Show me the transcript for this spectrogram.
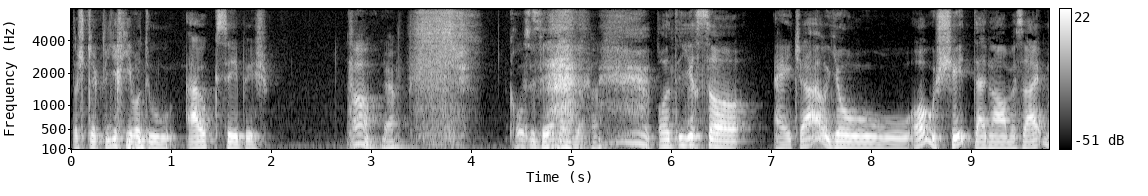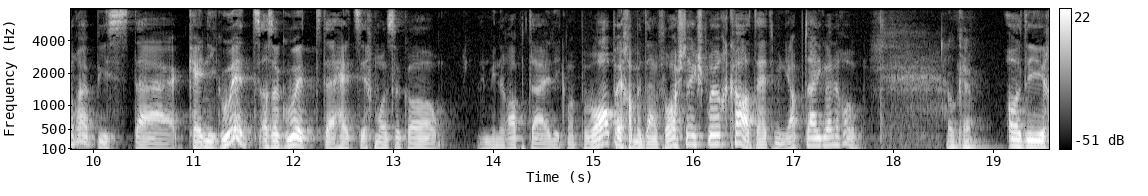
Das ist der gleiche, wo du auch gesehen bist. Ah, ja. Große Firma. Und ich so, hey, ciao, jo, oh shit, der Name sagt mir etwas, den kenne ich gut. Also gut, der hat sich mal sogar in meiner Abteilung mal beworben. Ich habe mit einem Vorstellungsgespräch gehabt, der hat in meine Abteilung wollen kommen. Okay. Und ich,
